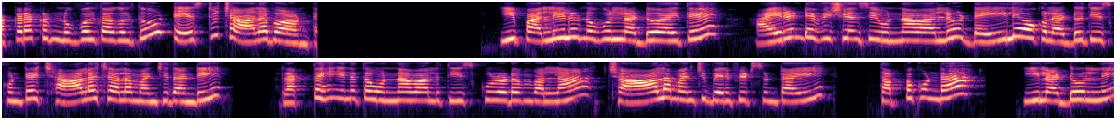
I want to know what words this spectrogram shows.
అక్కడక్కడ నువ్వులు తగులుతూ టేస్ట్ చాలా బాగుంటాయి. ఈ పల్లీలు నువ్వుల లడ్డు అయితే ఐరన్ డెఫిషియన్సీ ఉన్నవాళ్ళు డైలీ ఒక లడ్డు తీసుకుంటే చాలా చాలా మంచిదండి. రక్తహీనత ఉన్న వాళ్ళు తీసుకోవడం వల్ల చాలా మంచి బెనిఫిట్స్ ఉంటాయి. తప్పకుండా ఈ లడ్డూల్ని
